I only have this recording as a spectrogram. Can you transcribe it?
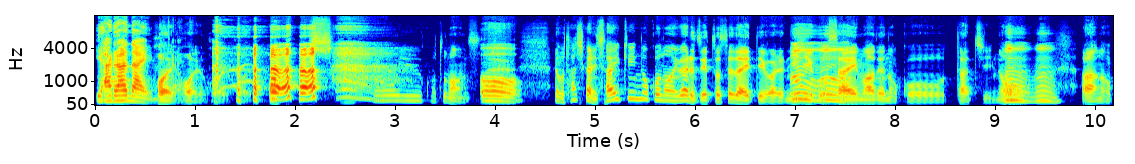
やらないみたいな。はいはいはいはい。あそういうことなんですね。でも確かに最近のこのいわゆる Z 世代って言われるうんうん25歳までの子たちの、うんうんあの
